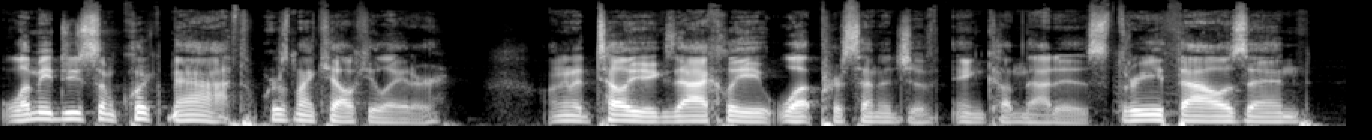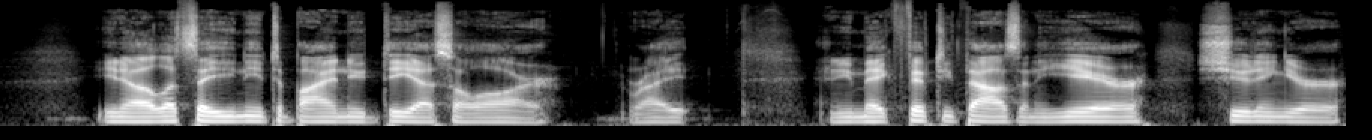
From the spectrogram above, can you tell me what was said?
let me do some quick math. Where's my calculator? I'm going to tell you exactly what percentage of income that is. 3000 you know, let's say you need to buy a new DSLR, right? And you make 50,000 a year shooting your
